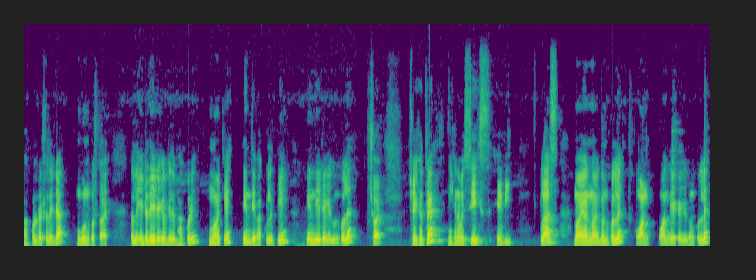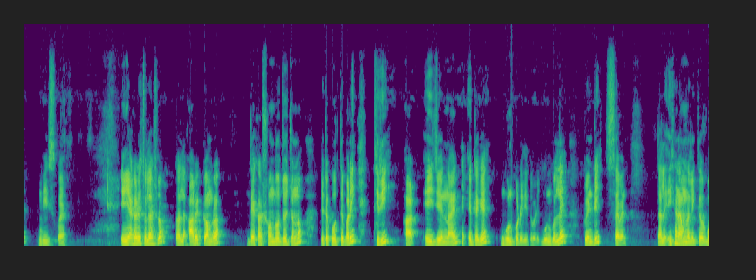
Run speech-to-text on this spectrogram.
ভাগ করলে সাথে এটা গুণ করতে হয়। তাহলে এটা দিয়ে এটাকে যদি ভাগ করি, নয়কে তিন দিয়ে ভাগ করলে তিন তিন দিয়ে এটাকে গুণ করলে ছয়। সেই ক্ষেত্রে এখানে হবে সিক্স এ বি প্লাস নয় আর নয় গুণ করলে ওয়ান ওয়ান দিয়ে এটাকে গুণ করলে বি স্কোয়ার এই আকারে চলে আসলো। তাহলে আর একটু আমরা দেখার সৌন্দর্যের জন্য যেটা করতে পারি থ্রি আর এই যে নাইন এটাকে গুণ করে দিতে পারি। গুণ করলে টোয়েন্টি সেভেন তাহলে এখানে আমরা লিখতে পারব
